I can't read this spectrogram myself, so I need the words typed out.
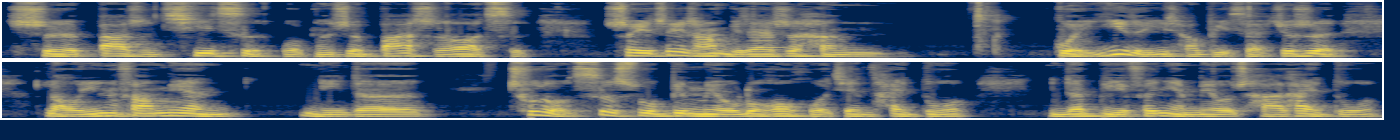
是八十七次，我们是八十二次，所以这场比赛是很。诡异的一场比赛，就是老鹰方面，你的出手次数并没有落后火箭太多，你的比分也没有差太多，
